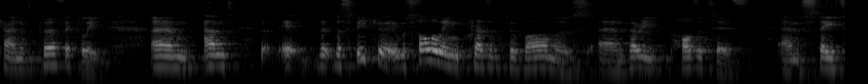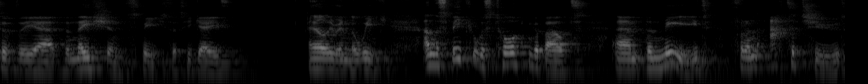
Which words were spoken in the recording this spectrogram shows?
kind of perfectly. Um, and it, the, the speaker, it was following President Obama's um, very positive um, State of the, uh, the Nation speech that he gave earlier in the week. And the speaker was talking about um, the need for an attitude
